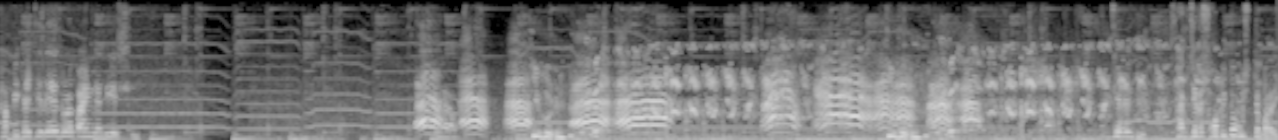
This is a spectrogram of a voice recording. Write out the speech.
খাপি খাইছে রে ধরে পানিটা দিয়েছি সাজ্জারে দি। সাজ্জারে সবই তো বুঝতে পারে।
